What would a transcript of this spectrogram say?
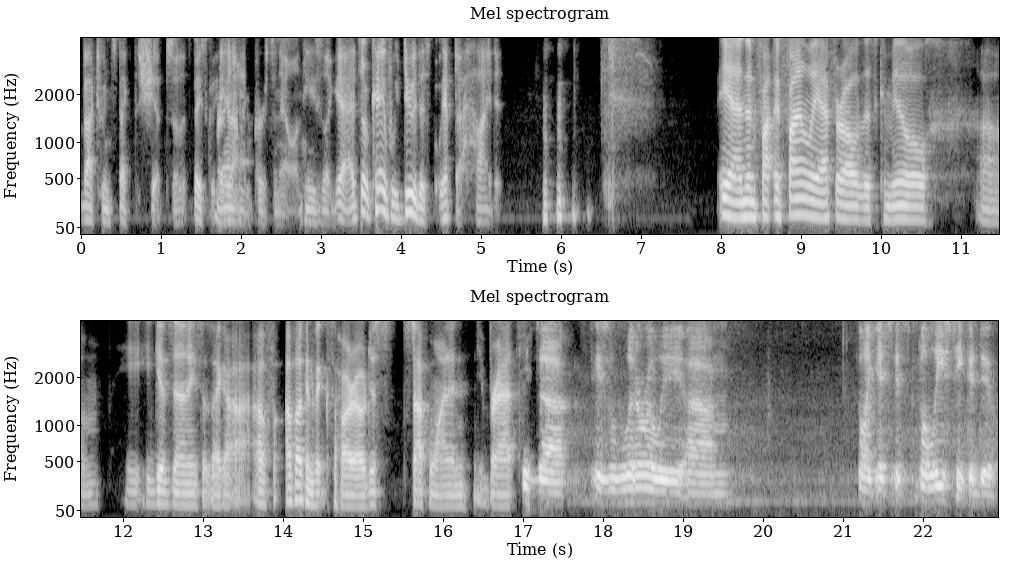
about to inspect the ship. So it's basically Right. Anaheim personnel. And he's like, yeah, it's okay if we do this, but we have to hide it. Yeah, and then fi- finally, after all of this, Camille, um, he he gives in. He says, "Like, I- I'll f- I'll fucking fix the Haro. Just stop whining, you brats." He's uh, he's literally um, like it's it's the least he could do,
